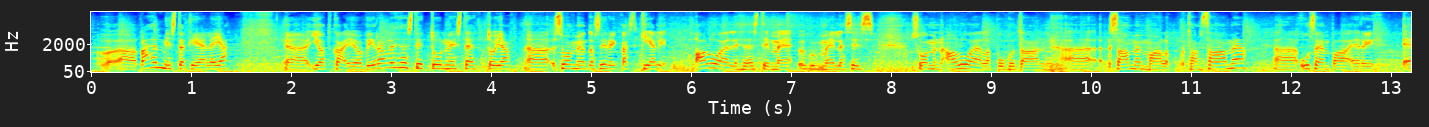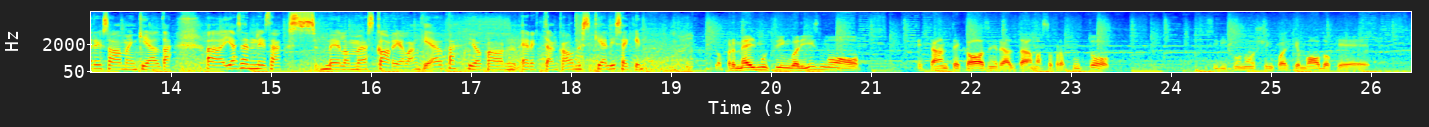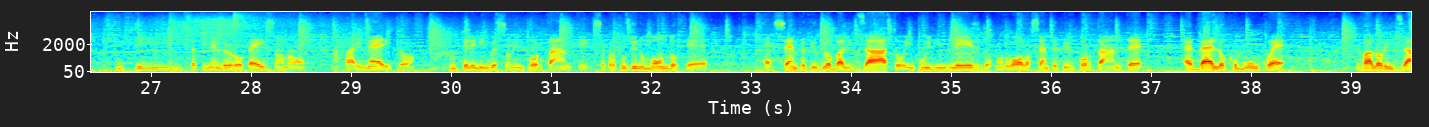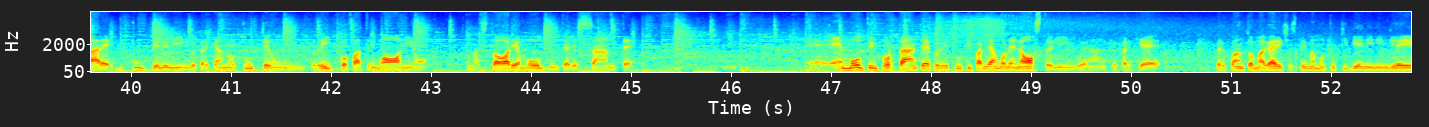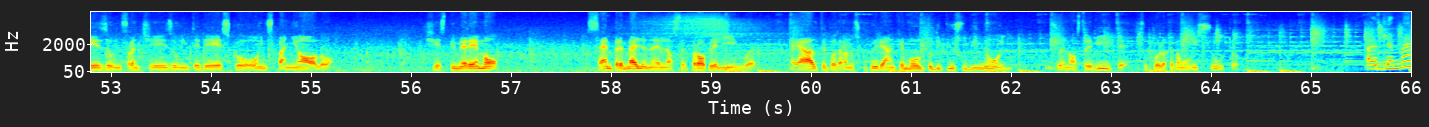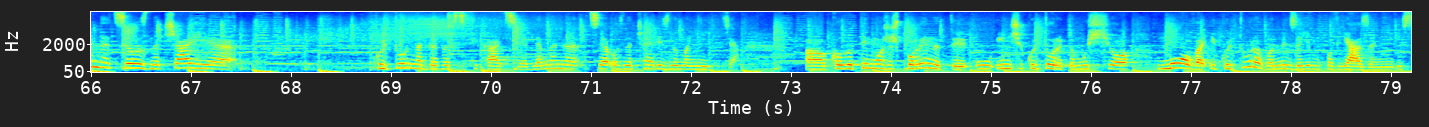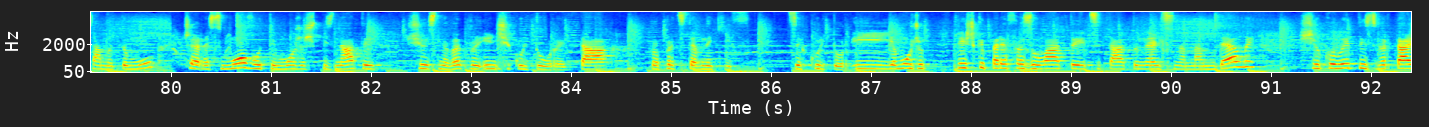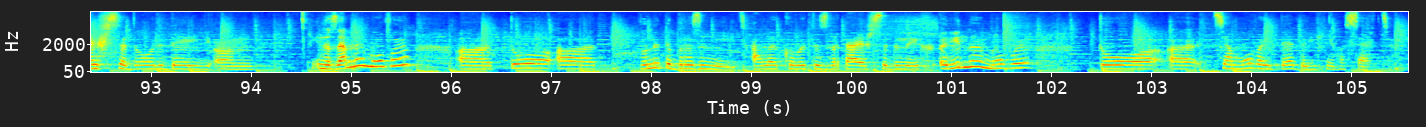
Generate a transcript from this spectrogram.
vähemmistökielejä, jotka ei ole virallisesti tunnistettuja. Suomi on tosi rikas kieli alueellisesti. Me, meillä siis Suomen alueella puhutaan Saamenmaalla puhutaan saamea, useampaa eri, eri saamen kieltä. Ja sen lisäksi meillä on myös karjalan kieltä, joka on erittäin kaunis kieli sekin. Per me il multilingualismo è tante cose in realtà, ma soprattutto si riconosce in qualche modo che tutti gli Stati membri europei sono a pari merito, tutte le lingue sono importanti, soprattutto in un mondo che è sempre più globalizzato, in cui l'inglese gioca un ruolo sempre più importante, è bello comunque valorizzare tutte le lingue perché hanno tutte un ricco patrimonio, una storia molto interessante. È molto importante ecco, che tutti parliamo le nostre lingue anche perché per quanto magari ci esprimiamo tutti bene in inglese o in francese o in tedesco o in spagnolo, ci esprimeremo sempre meglio nelle nostre proprie lingue e altri potranno scoprire anche molto di più su di noi, sulle nostre vite, su quello che abbiamo vissuto. Для мене це означає культурна диверсифікація. Для мене це означає різноманіття. коли ти можеш поринути у інші культури, тому що мова і культура вони взаємопов'язані. І саме тому через мову ти можеш пізнати щось нове про інші культури та про представників цих культур. І я можу трішки перефразувати цитату Нельсона Мандели, що коли ти звертаєшся до людей ем, іноземною мовою, то вони тебе розуміють. Але коли ти звертаєшся до них рідною мовою, то ця мова йде до їхнього серця.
